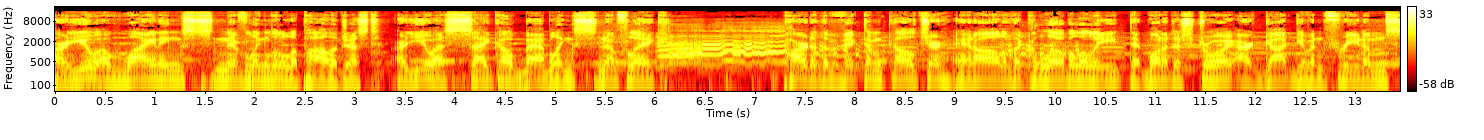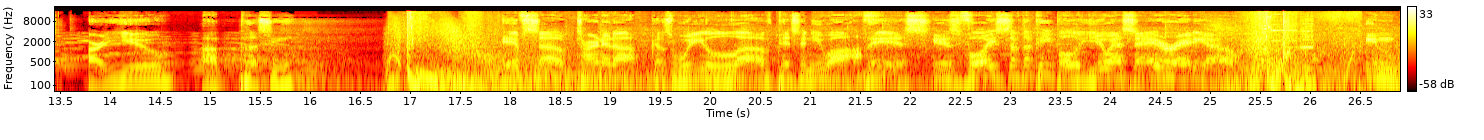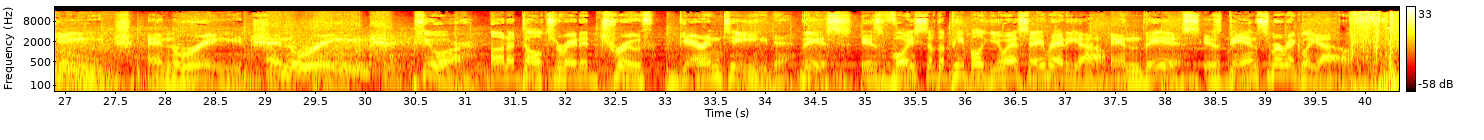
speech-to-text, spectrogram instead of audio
Are you a whining, sniveling little apologist? Are you a psycho babbling snowflake? Part of the victim culture and all of the global elite that want to destroy our God given freedoms? Are you a pussy? If so, turn it up, because we love pissing you off. This is Voice of the People USA Radio. Engage and rage. and rage. Pure, unadulterated truth guaranteed. This is Voice of the People USA Radio. And this is Dan Smeriglio.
